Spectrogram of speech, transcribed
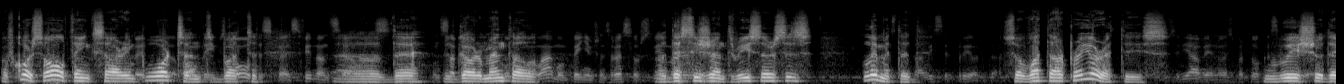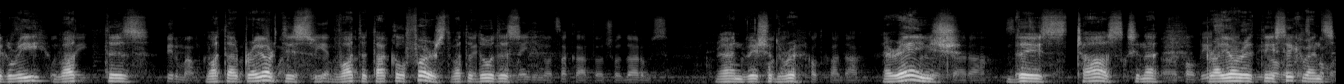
of course, all things are important, but uh, the governmental decision resources limited. So what are priorities? We should agree what is what are priorities, what to tackle first, what to do this. and we should arrange these tasks in a priority sequence.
